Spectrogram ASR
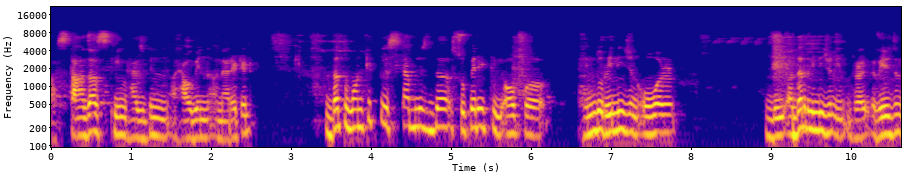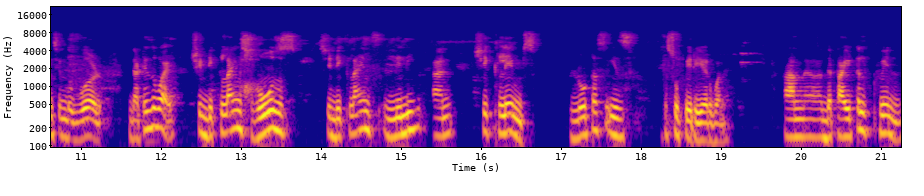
uh, stanza scheme has been have been narrated. That wanted to establish the superiority of uh, Hindu religion over the other religion in, religions in the world that is why she declines rose she declines lily and she claims lotus is the superior one and uh, the title queen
